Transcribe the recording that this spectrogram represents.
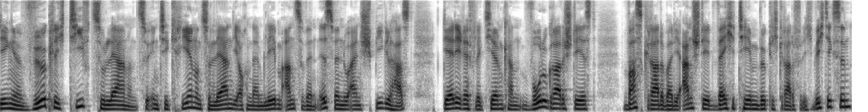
Dinge wirklich tief zu lernen, zu integrieren und zu lernen, die auch in deinem Leben anzuwenden, ist, wenn du einen Spiegel hast, der dir reflektieren kann, wo du gerade stehst, was gerade bei dir ansteht, welche Themen wirklich gerade für dich wichtig sind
